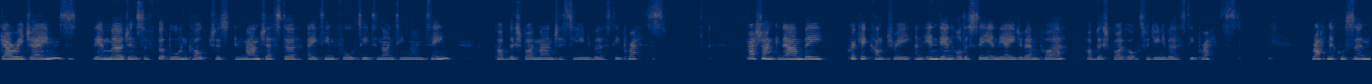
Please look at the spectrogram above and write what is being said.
Gary James, The Emergence of Football and Cultures in Manchester, 1840 to 1919, published by Manchester University Press. Prashant Kidambi, Cricket Country, An Indian Odyssey in the Age of Empire, published by Oxford University Press. Raf Nicholson,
